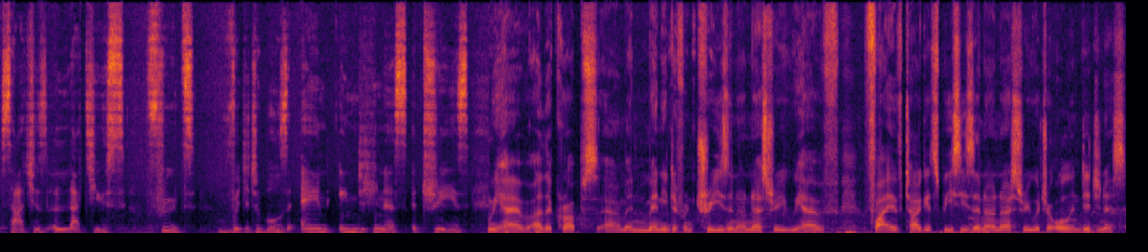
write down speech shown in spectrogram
such as lettuce, fruits, vegetables and indigenous trees. We have other crops um, and many different trees in our nursery. We have five target species in our nursery which are all indigenous,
